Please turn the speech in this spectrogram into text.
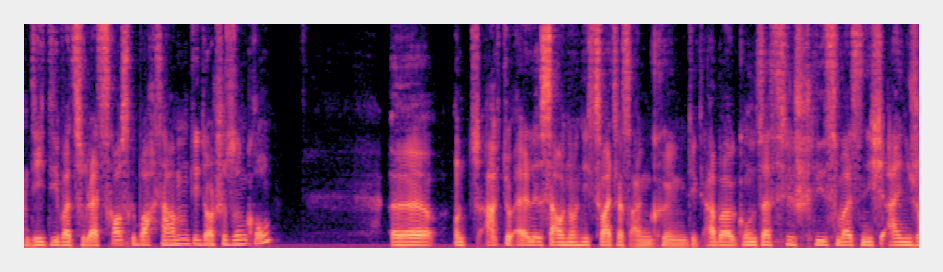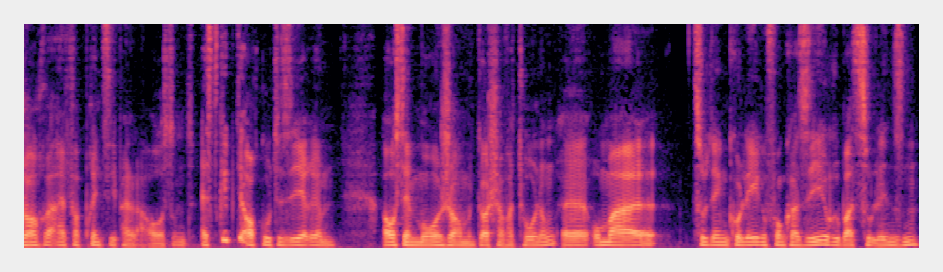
die, die wir zuletzt rausgebracht haben, die deutsche Synchro. Äh, und aktuell ist auch noch nichts weiteres angekündigt. Aber grundsätzlich schließen wir jetzt nicht ein Genre einfach prinzipiell aus. Und es gibt ja auch gute Serien aus dem Moore-Genre mit deutscher Vertonung, äh, um mal zu den Kollegen von Kase rüber zu linsen.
